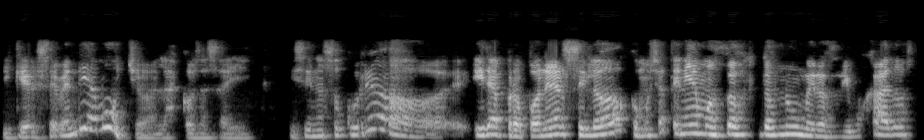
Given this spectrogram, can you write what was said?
y que se vendía mucho las cosas ahí. Y se nos ocurrió ir a proponérselo, como ya teníamos dos, dos números dibujados,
